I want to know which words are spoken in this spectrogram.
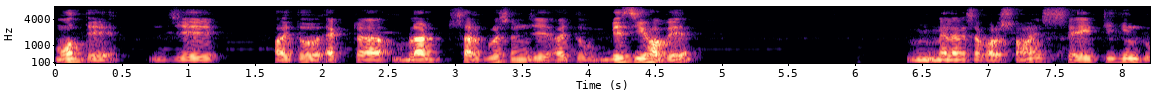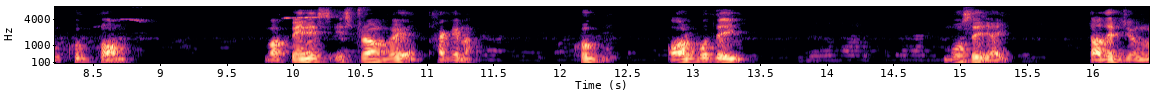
মধ্যে যে হয়তো একটা ব্লাড সার্কুলেশন যে হয়তো বেশি হবে মেলামেশা করার সময়, সেইটি কিন্তু খুব কম বা পেনিস স্ট্রং হয়ে থাকে না। খুব অল্পতেই বসে যায় তাদের জন্য।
